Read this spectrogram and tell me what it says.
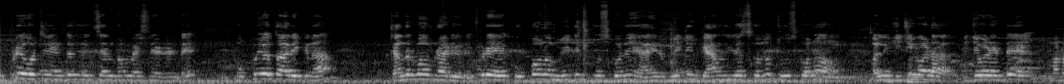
ఇప్పుడే వచ్చిన ఇంటెలిజెన్స్ ఇన్ఫర్మేషన్ ఏంటంటే ముప్పయో తారీఖున చంద్రబాబు నాయుడు గారు ఇప్పుడే కుప్పంలో మీటింగ్ చూసుకొని ఆయన మీటింగ్ క్యాన్సిల్ చేసుకున్న చూసుకొని మళ్ళీ విజయవాడ విజయవాడ అంటే మన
